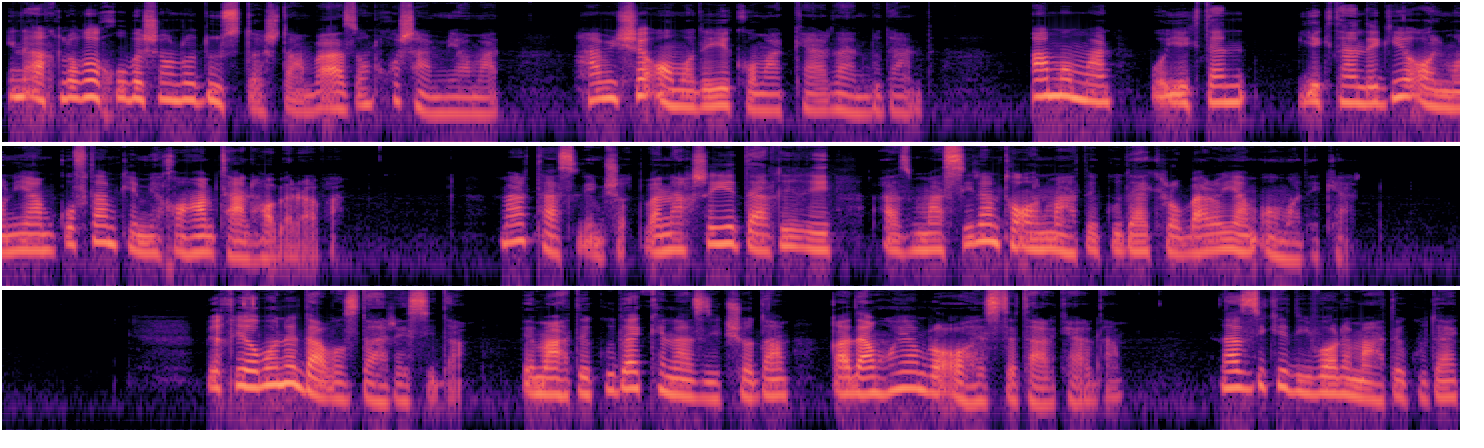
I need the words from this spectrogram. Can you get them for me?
این اخلاق خوبشان را دوست داشتم و از آن خوشم میآمد. همیشه آماده کمک کردن بودند. اما من با یک, تن... یک تندگی آلمانیم گفتم که می‌خواهم تنها بروم. مرد تسلیم شد و نقشه دقیقی از مسیرم تا آن مهد کودک را برایم آماده کرد. به خیابان دوازده رسیدم. به مهد کودک که نزدیک شدم قدمهایم را آهسته تر کردم. نزدیک دیوار مهد کودک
